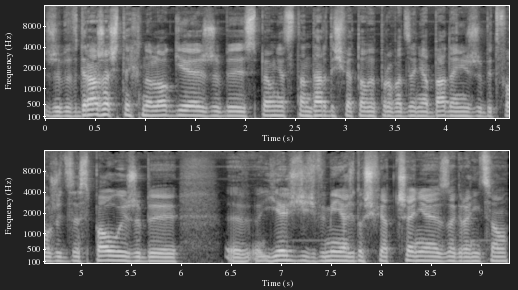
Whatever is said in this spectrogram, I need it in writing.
żeby wdrażać technologię, żeby spełniać standardy światowe prowadzenia badań, żeby tworzyć zespoły, żeby e, jeździć, wymieniać doświadczenie za granicą.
